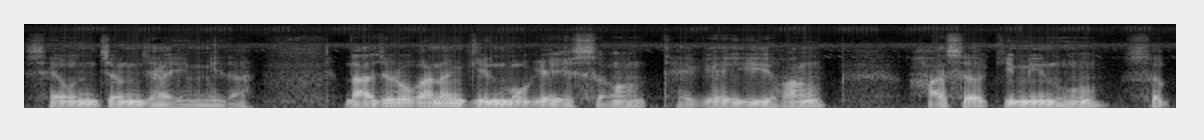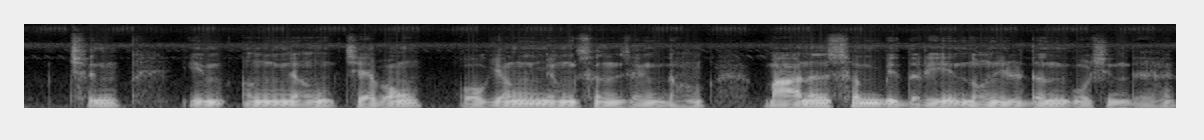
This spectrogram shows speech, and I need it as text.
세운 정자입니다. 나주로 가는 길목에 있어 태계 이황, 하서 김인우, 석춘, 임응령, 재봉, 고경명 선생 등 많은 선비들이 논일던 곳인데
